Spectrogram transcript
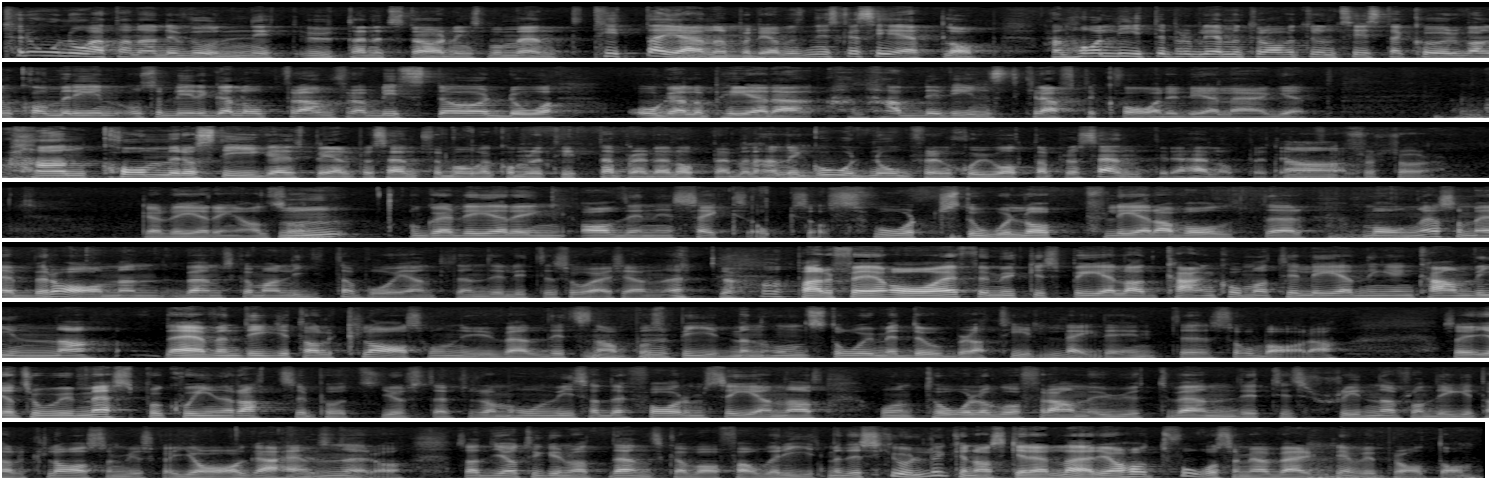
Tror nog att han hade vunnit utan ett störningsmoment. Titta gärna på det, men ni ska se ett lopp. Han har lite problem med travet runt sista kurvan, kommer in och så blir det galopp framför, han blir störd då och galopperar. Han hade vinstkrafter kvar i det läget. Han kommer att stiga i spelprocent, för många kommer att titta på det där loppet, men han är god nog för en 7-8 procent i det här loppet i alla Ja, fall. förstår. Gardering alltså. Mm. Och gardering avdelning 6 också. Svårt storlopp, flera volter. Många som är bra, men vem ska man lita på egentligen? Det är lite så jag känner. Jaha. Parfait AF är mycket spelad, kan komma till ledningen, kan vinna. Även Digital Class, hon är ju väldigt snabb Mhm. på speed, men hon står ju med dubbla tillägg. Det är inte så bara. Så jag tror ju mest på Queen Ratseputz just eftersom hon visade form senast. Hon tål att gå fram utvändigt till skillnad från Digital Class som ju ska jaga henne. Då. Så att jag tycker nog att den ska vara favorit. Men det skulle kunna skrälla här. Jag har två som jag verkligen vill prata om.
